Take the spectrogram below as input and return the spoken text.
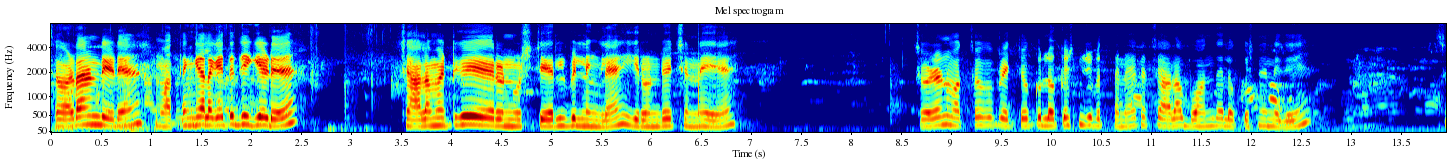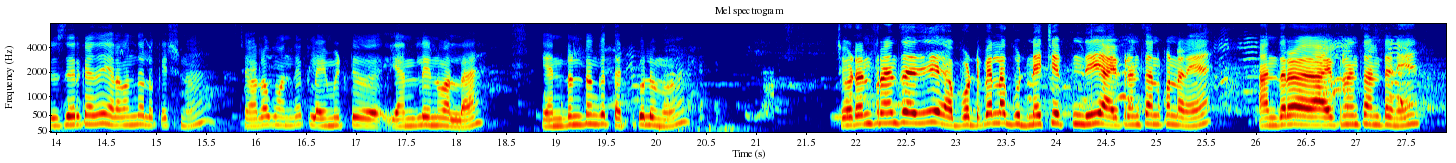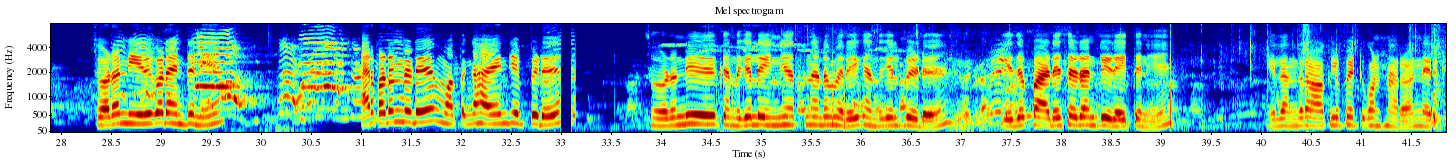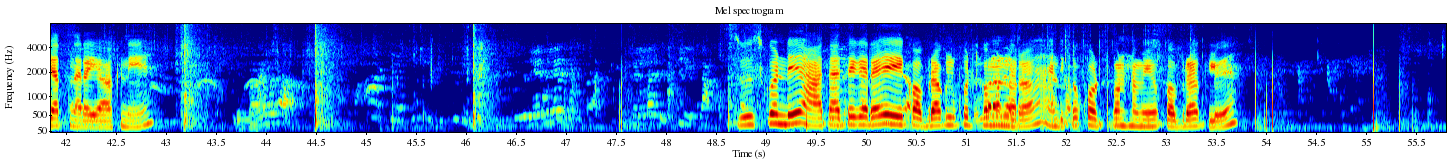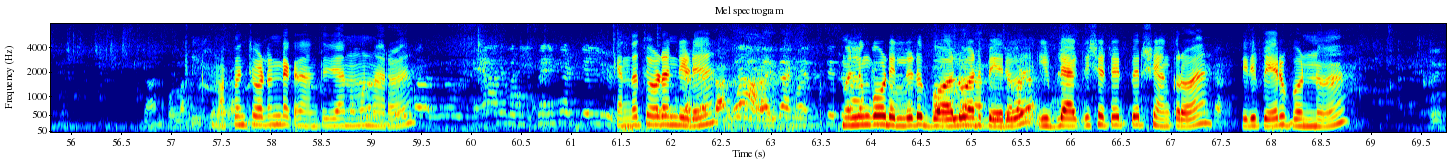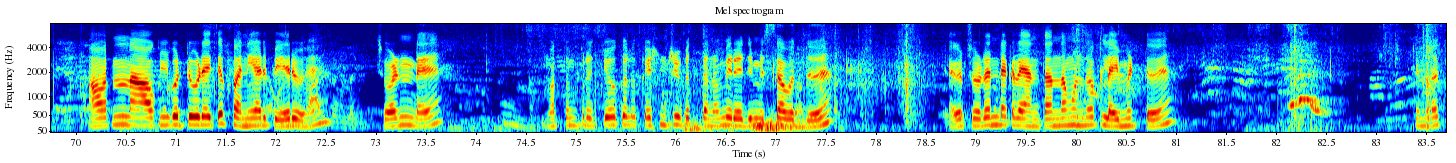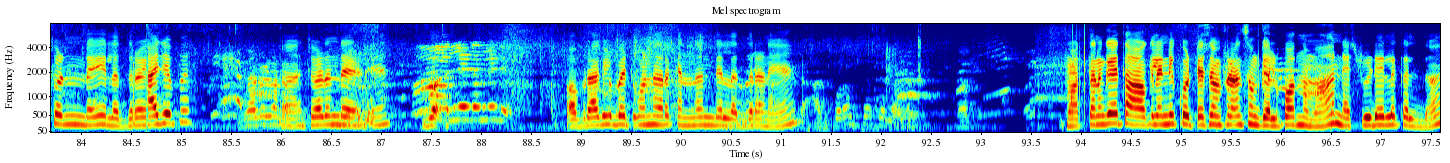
చూడండి ఇడు మొత్తంగా ఎలాగైతే దిగాడు. చాలా మట్టుకు రెండు మూడు స్టేర్ల బిల్డింగ్లే ఈ రెండు చిన్నవి చూడండి మొత్తం ప్రతి ఒక్క లొకేషన్ చూపిస్తాను. ఇక్కడ చాలా బాగుంది లొకేషన్ అనేది. చూసారు కదా ఎలా ఉందో లొకేషన్. చాలా బాగుంది క్లైమేట్ ఎండ లేని వల్ల. ఎండ ఉంటాం ఇంకా తట్టుకోలేము. చూడండి ఫ్రెండ్స్ అది ఆ బుడ్డ పిల్ల గుడ్ నైట్ చెప్తుంది. ఐ ఫ్రెండ్స్ అనుకుంటానే. అందరూ ఐ ఫ్రెండ్స్ అంటని. చూడండి ఇది కూడా అంటని. అరే మొత్తంగా హాయ్ అని చెప్పాడు. చూడండి కిందకెళ్ళి ఏం చేస్తున్నాడు మరి. కిందకెళ్ళిపోయాడు ఏదో పాడేశాడు అంటే ఈడైతేని. వీళ్ళందరూ ఆకులు పెట్టుకుంటున్నారు. నరికేస్తున్నారు ఈ ఆకుని. చూసుకోండి ఆ తాతయ్య గారే ఈ కొబ్బరాకులు కొట్టుకోమన్నారు. అందుకే కొట్టుకుంటున్నాం మేము కొబ్బరాకులు. మొత్తం చూడండి ఇక్కడ అంత జనం ఉన్నారు. కింద చూడండి ఈడు. మళ్ళీ ఇంకోటి వెళ్ళాడు బాలు వాడి పేరు. ఈ బ్లాక్ టీ షర్ట్ వాడి పేరు శంకరు. ఇది పేరు బొన్ను. అవతల ఆకులు కొట్టి అయితే ఫనీ ఆడి పేరు. చూడండి. మొత్తం ప్రతి ఒక్క లొకేషన్ చూపిస్తాను. మీరు ఏది మిస్ అవ్వద్దు. ఇక్కడ చూడండి ఇక్కడ ఎంత అందంగా ఉందో క్లైమేట్ కింద చూడండి వీళ్ళిద్దరు చెప్పు. చూడండి. అది. కొబ్బరాకులు పెట్టుకుంటున్నారు కింద ఉంది వీళ్ళిద్దరని మొత్తానికి అయితే ఆకులన్నీ కొట్టేసాం ఫ్రెండ్స్ ఇంకెళ్ళిపోతున్నాము నెక్స్ట్ వీడియోలో కలుద్దాం.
